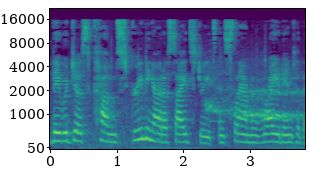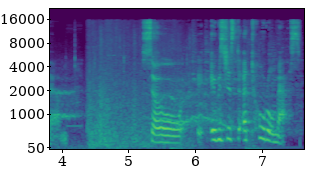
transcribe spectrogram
they would just come screaming out of side streets and slam right into them. So it, it was just a total mess.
